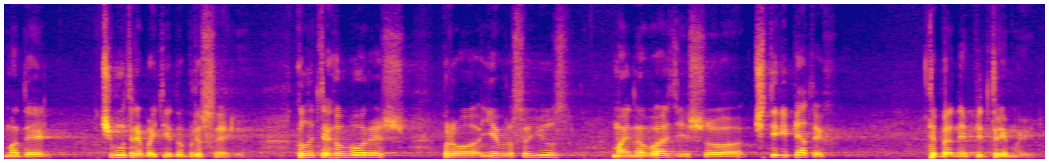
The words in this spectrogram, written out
модель? Чому треба йти до Брюсселю? Коли ти говориш про Євросоюз, май на увазі, що 4 п'ятих тебе не підтримують.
